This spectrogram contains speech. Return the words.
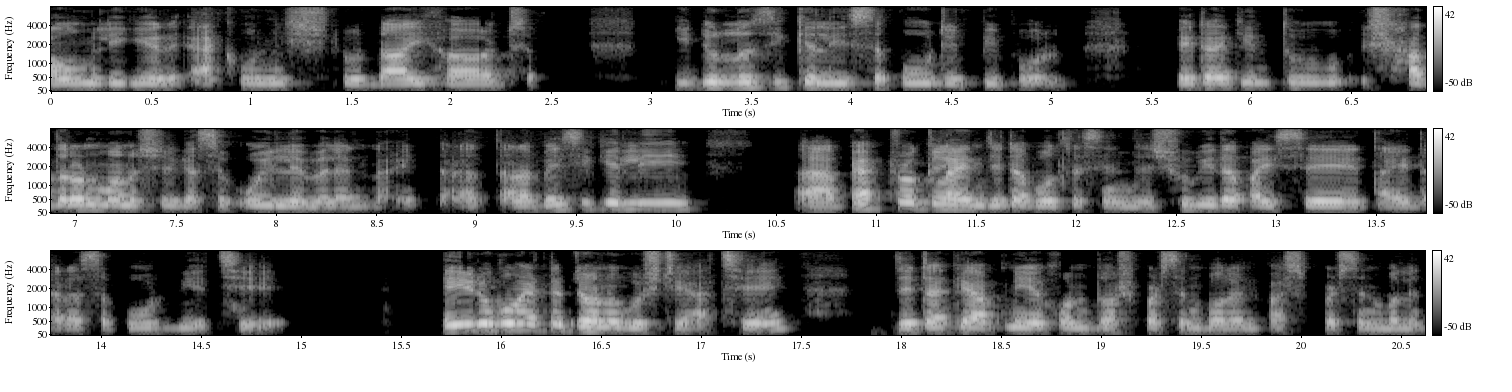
আওয়ামী লীগের একনিষ্ঠ die hard ideologically supported people এটা কিন্তু সাধারণ মানুষের কাছে ওই লেভেলের নাই। তারা তারা বেসিক্যালি আ পেট্রোক্লাইন যেটা বলতেছেন যে সুবিধা পাইছে তাই তারা সাপোর্ট দিয়েছে। এইরকম একটা জনগোষ্ঠী আছে যেটাকে আপনি এখন ১০% বলেন, পাঁচ পার্সেন্ট বলেন।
